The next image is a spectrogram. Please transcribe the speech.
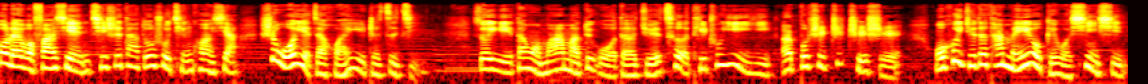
后来我发现，其实大多数情况下是我也在怀疑着自己，所以，当我妈妈对我的决策提出异议而不是支持时，我会觉得她没有给我信心。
